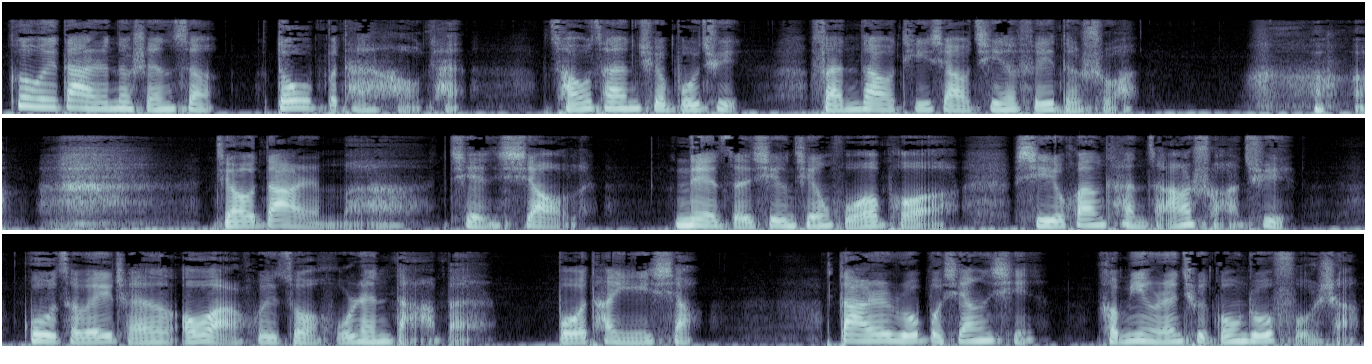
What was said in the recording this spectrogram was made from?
各位大人的神色都不太好看。曹参却不惧，反倒啼笑皆非地说：“叫大人们见笑了。那子性情活泼，喜欢看杂耍剧，故此微臣偶尔会做胡人打扮，博他一笑。大人如不相信，可命人去公主府上，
